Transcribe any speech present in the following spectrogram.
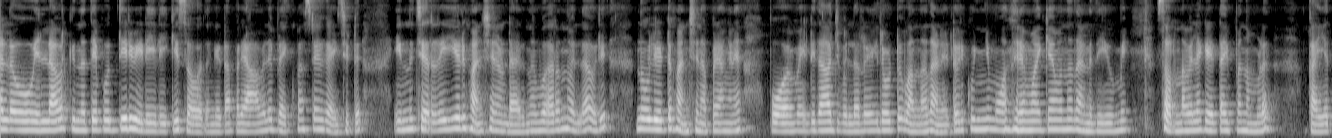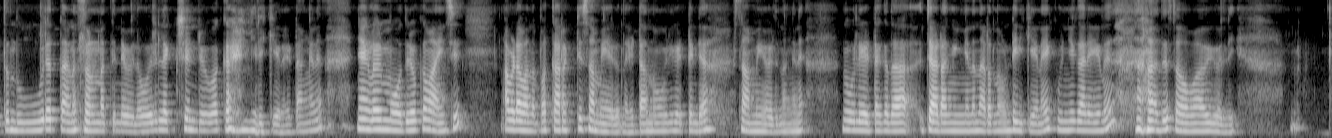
Hello എല്ലാവർക്കും ഇന്നത്തെ പുതിയൊരു വീഡിയോയിലേക്ക് സ്വാഗതം കേട്ടോ. അപ്പോൾ രാവിലെ ബ്രേക്ക്ഫാസ്റ്റ് ഒക്കെ കഴിച്ചിട്ട് ഇന്ന് ചെറിയൊരു ഫംഗ്ഷൻ ഉണ്ടായിരുന്നു. വേറൊന്നുമല്ല ഒരു നൂലിട്ട് ഫംഗ്ഷൻ അപ്പോൾ അങ്ങനെ പോകാൻ വേണ്ടി ഇതാ ജ്വല്ലറിയിലോട്ട് വന്നതാണ് കേട്ടോ. ഒരു കുഞ്ഞു മോതിരം വാങ്ങിക്കാൻ വന്നതാണ് ദൈവമി. സ്വർണവില കേട്ടാൽ ഇപ്പം നമ്മൾ കയ്യത്തും ദൂരത്താണ് സ്വർണത്തിന്റെ വില. ഒരു ലക്ഷം രൂപ കഴിഞ്ഞിരിക്കുകയാണ് കേട്ടോ. അങ്ങനെ ഞങ്ങളൊരു മോതിരമൊക്കെ വാങ്ങിച്ച് അവിടെ വന്നപ്പോൾ കറക്റ്റ് സമയമായിരുന്നു കേട്ടോ. നൂലുകെട്ടിന്റെ സമയമായിരുന്നു. അങ്ങനെ നൂലുകെട്ടൊക്കെ കഥ ചടങ്ങ് ഇങ്ങനെ നടന്നുകൊണ്ടിരിക്കുകയാണ് കുഞ്ഞ് കരയണ്. അത് സ്വാഭാവികമല്ലേ.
